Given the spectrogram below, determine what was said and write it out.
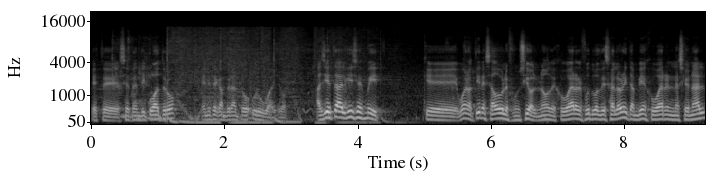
este 74 en este campeonato uruguayo. Allí está el Guille Smith, que bueno, tiene esa doble función, ¿no? De jugar al fútbol de salón y también jugar en el Nacional.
